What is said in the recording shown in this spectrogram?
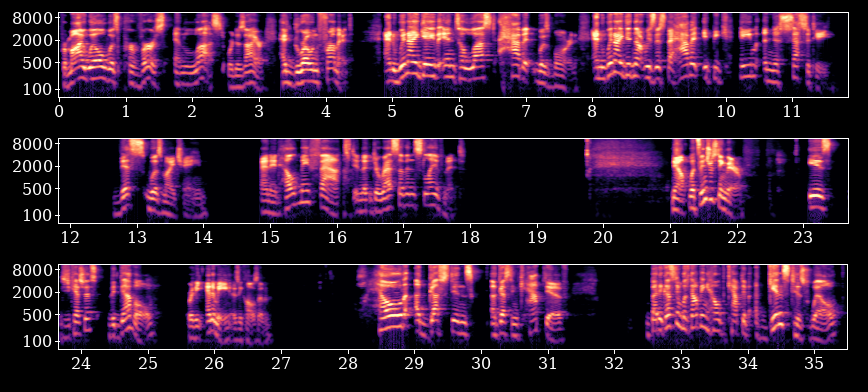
For my will was perverse, and lust or desire had grown from it. And when I gave in to lust, habit was born. And when I did not resist the habit, it became a necessity. This was my chain, and it held me fast in the duress of enslavement. Now, what's interesting there is did you catch this? The devil, or the enemy, as he calls him, held Augustine's Augustine captive but Augustine was not being held captive against his will.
